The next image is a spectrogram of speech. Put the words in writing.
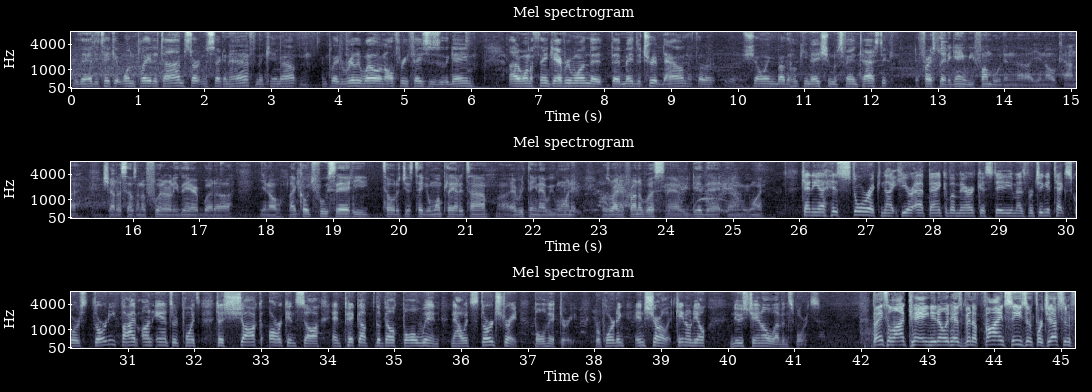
They, they, had to take it one play at a time, starting the second half, and they came out and, and played really well in all three phases of the game. I want to thank everyone that, that made the trip down. I thought our showing by the Hokie Nation was fantastic. The first play of the game, we fumbled and, uh, you know, kind of shot ourselves in the foot early there. But, uh, you know, like Coach Fu said, he told us just take it one play at a time. Uh, everything that we wanted was right in front of us, and we did that, and we won. Kenny, a historic night here at Bank of America Stadium as Virginia Tech scores 35 unanswered points to shock Arkansas and pick up the Belk Bowl win. Now it's third straight bowl victory. Reporting in Charlotte, Kane O'Neill, News Channel 11 Sports. Thanks a lot, Kane. You know, it has been a fine season for Justin.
